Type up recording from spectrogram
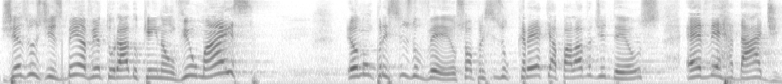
Jesus diz: Bem-aventurado quem não viu, mas eu não preciso ver, eu só preciso crer que a palavra de Deus é verdade.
